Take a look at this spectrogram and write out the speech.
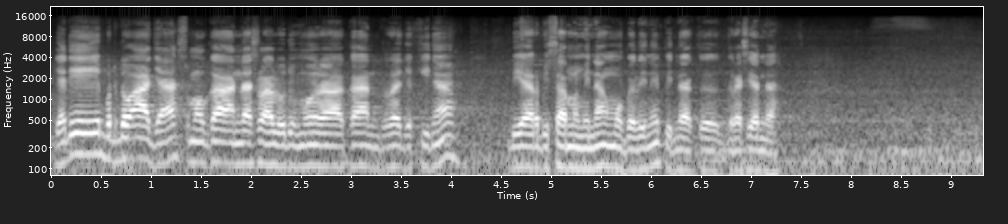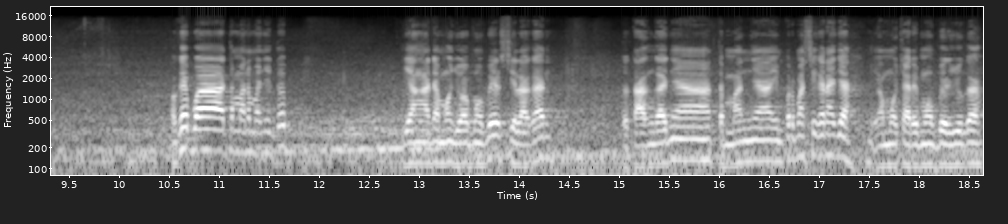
jadi berdoa aja semoga anda selalu dimurahkan rezekinya biar bisa meminang mobil ini pindah ke garasi anda. Oke buat teman-teman YouTube yang ada mau jual mobil silakan. Tetangganya temannya informasikan aja. Yang mau cari mobil juga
